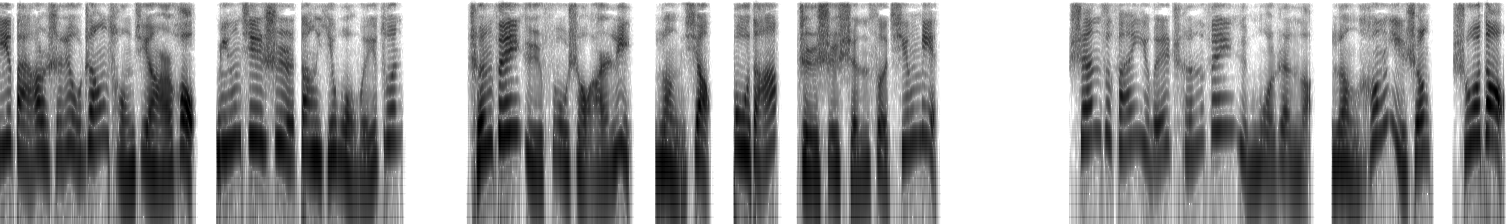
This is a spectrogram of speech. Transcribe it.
一百二十六章从今而后，铭记事当以我为尊。陈飞宇负手而立，冷笑不答，只是神色轻蔑。山子凡以为陈飞宇默认了，冷哼一声，说道：“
